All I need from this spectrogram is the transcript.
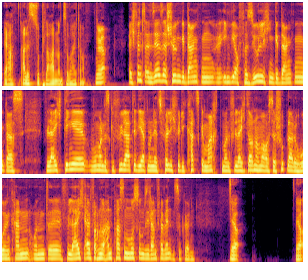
ja, alles zu planen und so weiter. Ja. Ich finde es einen sehr, sehr schönen Gedanken, irgendwie auch versöhnlichen Gedanken, dass vielleicht Dinge, wo man das Gefühl hatte, die hat man jetzt völlig für die Katz gemacht, man vielleicht doch nochmal aus der Schublade holen kann und äh, vielleicht einfach nur anpassen muss, um sie dann verwenden zu können. Ja. Ja.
